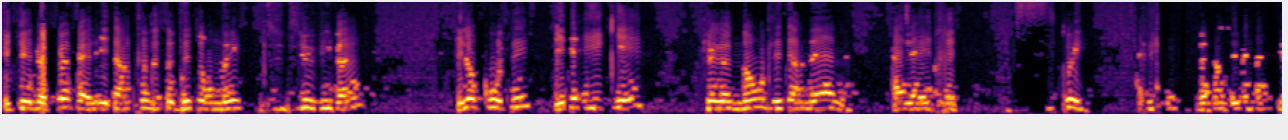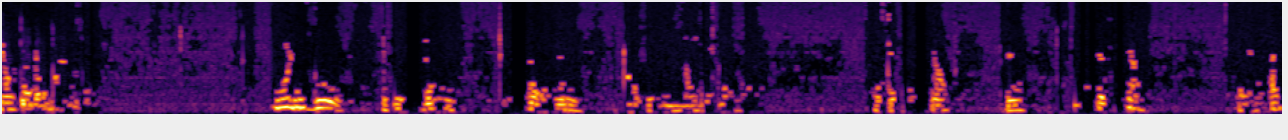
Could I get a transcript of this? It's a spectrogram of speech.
et que le peuple est en train de se détourner du Dieu vivant. Et l'autre côté, il était inquiet que le nom de l'Éternel allait être dissipé avec les émanations de la Tous les deux étaient servis avec le nom de l'Éternel. Cette question de déception, elle est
